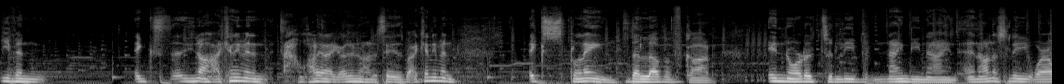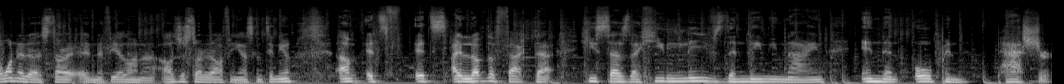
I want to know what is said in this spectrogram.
even you know I can't even I don't know how to say this, but I can't even explain the love of God in order to leave 99 and honestly where i wanted to start and if you guys want to i'll just start it off and you guys continue. Um it's it's i love the fact that he says that he leaves the 99 in an open pasture.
